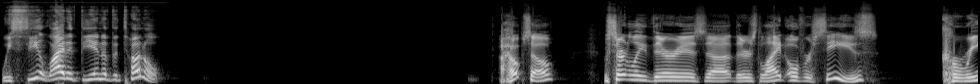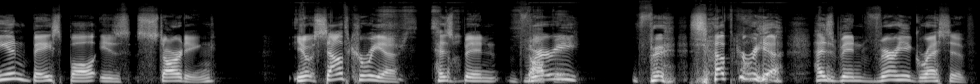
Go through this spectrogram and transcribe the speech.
we see a light at the end of the tunnel. I hope so. Certainly, there is uh, there's light overseas. Korean baseball is starting. You know, South Korea has been very, ve- South Korea has been very aggressive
